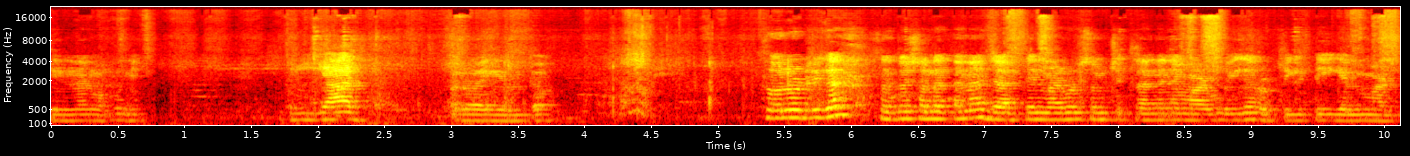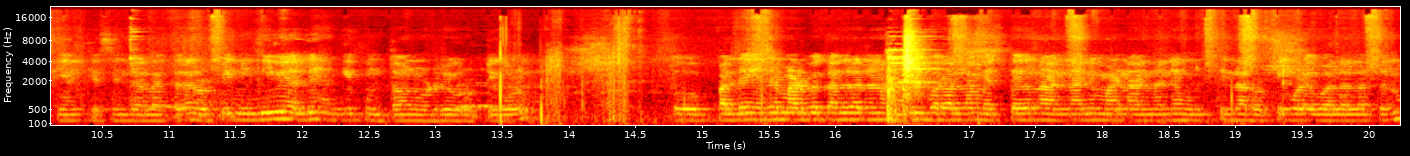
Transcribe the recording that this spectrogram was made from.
ತಿನ್ನ ಮಗುನಿ. ಯಾರ್? ಪರವಾಗಿಲ್ಲ ಸೊ ನೋಡ್ರಿ ಈಗ ಸಂತೋಷ ಅಲ್ಲತನ ಜಾಸ್ತಿ ಏನ್ ಮಾಡ್ಬಿಡು ಸುಮ್ ಚಿತ್ರಾನ್ನನೇ ಮಾಡ್ಬಿಡು. ಈಗ ರೊಟ್ಟಿ ಗಿಟ್ಟಿ ಈಗ ಎಲ್ಲಿ ಮಾಡ್ತಿ ಅಂತ ಕೆಸಿಂದ ಅಲ್ಲತ್ತಾರ ರೊಟ್ಟಿ ನೀವೇ ಅಲ್ಲಿ ಹಂಗೆ ಕುಂತಾವ್ ನೋಡ್ರಿ ರೊಟ್ಟಿಗಳು. ಸೊ ಪಲ್ಯ ಏನೇ ಮಾಡ್ಬೇಕಂದ್ರೆ ನಾನು ಹಂಗೆ ಬರಲ್ಲ ಮೆತ್ತಗ ಅನ್ನನೇ ಮಾಡಿ ಅನ್ನನೇ ಉಣ್ತೀನಿ ನಾ ರೊಟ್ಟಿಗಳೇ ಬರಲ್ಲತನು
